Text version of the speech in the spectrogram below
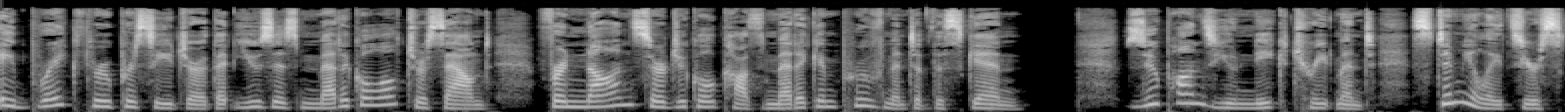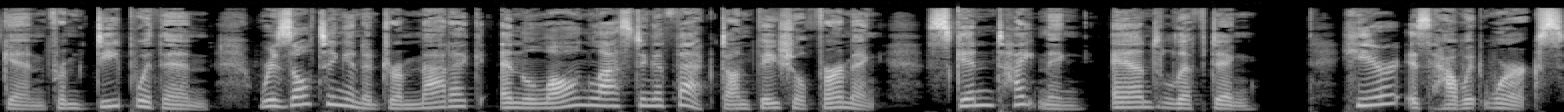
A breakthrough procedure that uses medical ultrasound for non surgical cosmetic improvement of the skin. Zupon's unique treatment stimulates your skin from deep within, resulting in a dramatic and long-lasting effect on facial firming, skin tightening, and lifting. Here is how it works.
